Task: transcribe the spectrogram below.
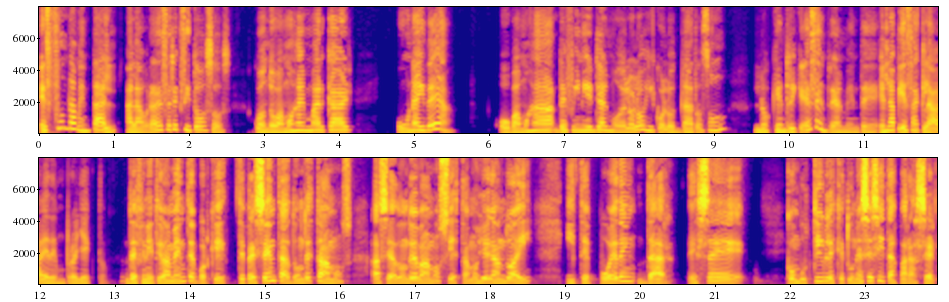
es fundamental a la hora de ser exitosos cuando vamos a enmarcar una idea, o vamos a definir ya el modelo lógico, los datos son los que enriquecen realmente, es la pieza clave de un proyecto. Definitivamente, porque te presenta dónde estamos, hacia dónde vamos, si estamos llegando ahí, y te pueden dar ese combustible que tú necesitas para hacer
